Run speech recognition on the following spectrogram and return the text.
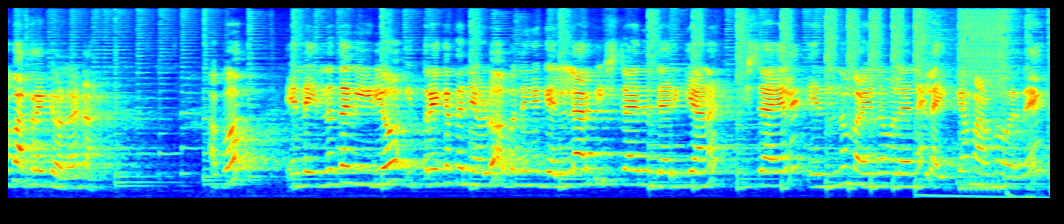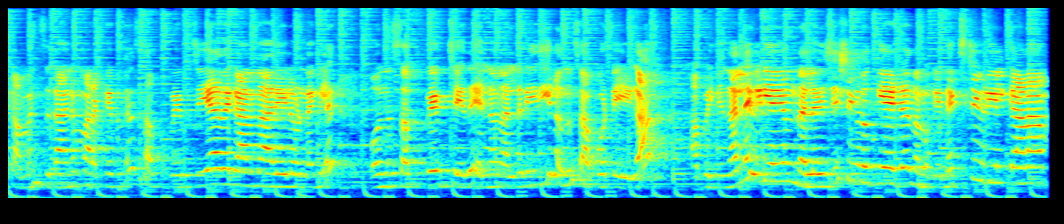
അപ്പൊ അത്രയൊക്കെ ഉള്ളു കേട്ടോ. അപ്പോൾ എന്റെ ഇന്നത്തെ വീഡിയോ ഇത്രയൊക്കെ തന്നെയുള്ളൂ. അപ്പോൾ നിങ്ങൾക്ക് എല്ലാവർക്കും ഇഷ്ടമായെന്ന് വിചാരിക്കുകയാണ്. ഇഷ്ടമായാൽ എന്നും പറയുന്ന പോലെ തന്നെ ലൈക്ക് ചെയ്യാൻ മറന്നു പോരുതേ കമൻസ് ഇടാനും മറക്കരുത്. സബ്സ്ക്രൈബ് ചെയ്യാതെ കാണുന്ന ആരെങ്കിലും ഉണ്ടെങ്കിൽ ഒന്ന് സബ്സ്ക്രൈബ് ചെയ്ത് എന്നെ നല്ല രീതിയിൽ ഒന്ന് സപ്പോർട്ട് ചെയ്യുക. അപ്പോൾ ഇനി നല്ല വീഡിയോയും നല്ല വിശേഷങ്ങളൊക്കെ ആയിട്ട് നമുക്ക് നെക്സ്റ്റ് വീഡിയോയിൽ കാണാം.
